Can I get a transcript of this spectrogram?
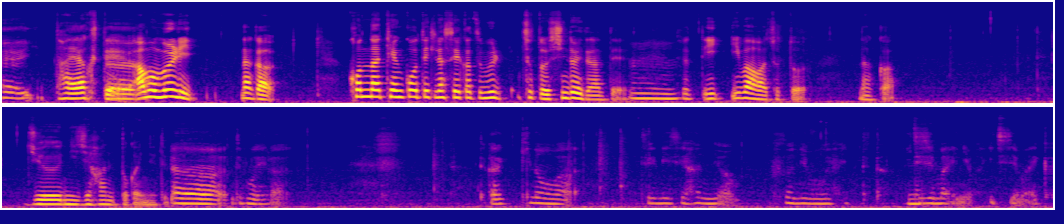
早い。早くて、うん。あもう無理。なんかこんな健康的な生活無理ちょっとしんどいってなって、うん。ちょっとい今はちょっとなんか12時半とかに寝てる。あーでも偉い。だから昨日は12時半には布団にもう入って1時前には1時前か。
